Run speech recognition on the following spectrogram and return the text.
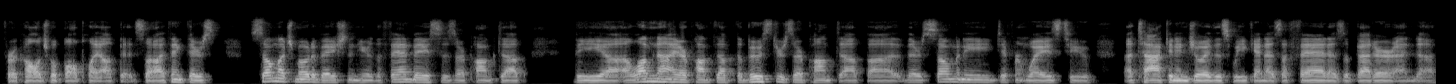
for a college football playoff bid. So I think there's so much motivation in here. The fan bases are pumped up. The uh, alumni are pumped up. The boosters are pumped up. Uh, there's so many different ways to attack and enjoy this weekend as a fan, as a better, and uh,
